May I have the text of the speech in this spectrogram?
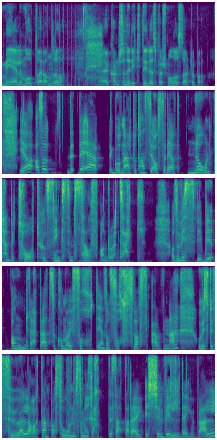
med eller mot hverandre, da? Kanskje det riktigere spørsmålet å starte på? Ja, altså det er Gordon L. Potensia også det at no one can be taught who thinks himself under attack. Altså Hvis vi blir angrepet, så kommer vi fort i en sånn forsvarsevne. Og hvis du føler at den personen som irettesetter deg, ikke vil deg vel,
